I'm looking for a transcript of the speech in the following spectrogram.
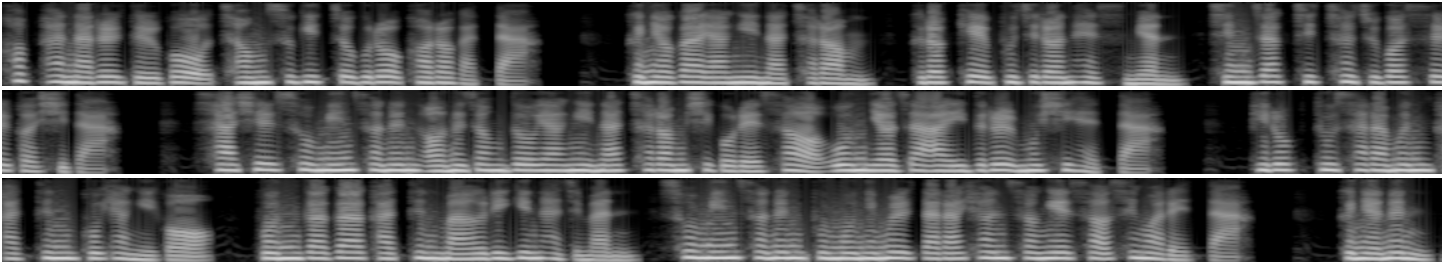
컵 하나를 들고 정수기 쪽으로 걸어갔다. 그녀가 양이 나처럼 그렇게 부지런했으면 진작 지쳐 죽었을 것이다. 사실 소민서는 어느 정도 양이 나처럼 시골에서 온 여자아이들을 무시했다. 비록 두 사람은 같은 고향이고 본가가 같은 마을이긴 하지만 소민서는 부모님을 따라 현성에서 생활했다. 그녀는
